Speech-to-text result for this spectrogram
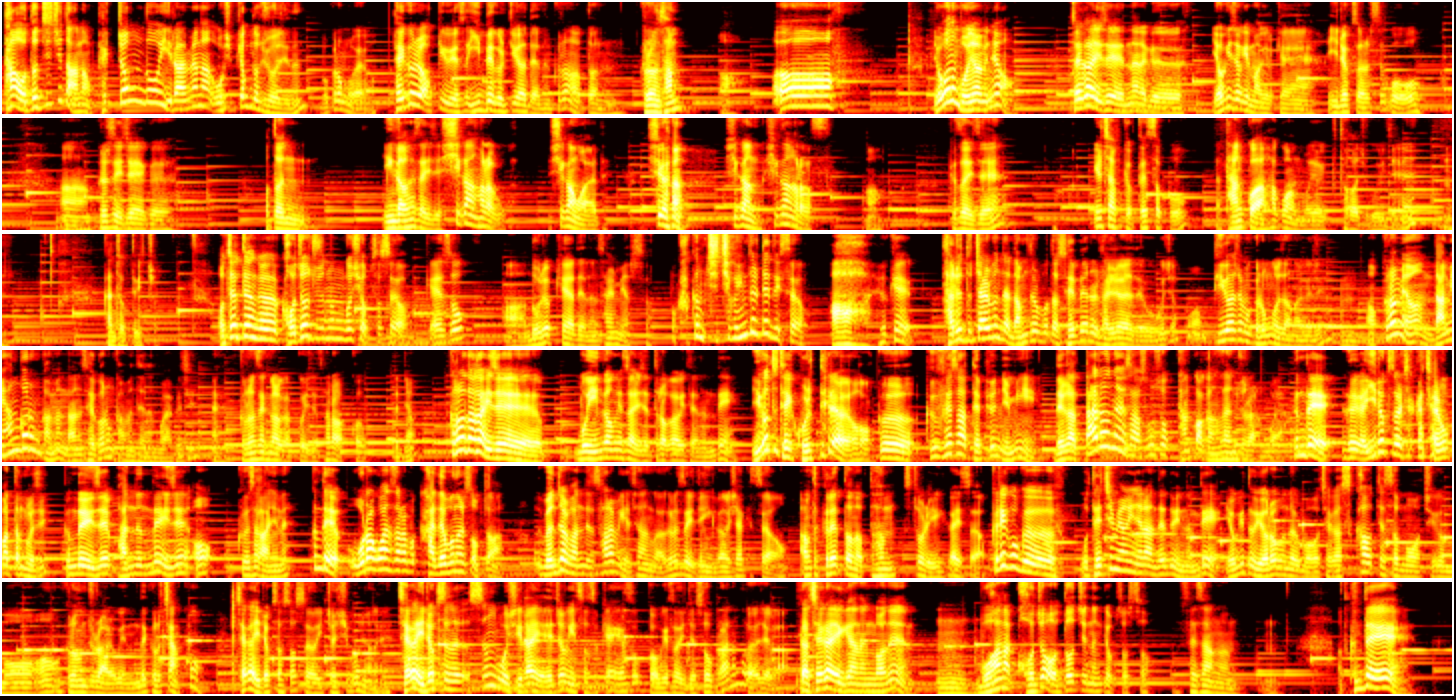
다 얻어지지도 않아. 100 정도 일하면 한 50 정도 주어지는 뭐 그런 거예요. 100을 얻기 위해서 200을 뛰어야 되는 그런 어떤 그런 삶? 어. 어. 요거는 뭐냐면요. 제가 이제 옛날에 그 여기저기 막 이렇게 이력서를 쓰고 어, 그래서 이제 그 어떤 인강 회사 이제 시강하라고 시강 와야 돼. 시강 시강 시강하러 갔어. 어. 그래서 이제 1차 합격도 했었고 단과 학원 뭐 여기 붙어가지고 이제 음, 간 적도 있죠. 어쨌든 그 거저 주는 것이 없었어요. 계속 어, 노력해야 되는 삶이었어. 뭐 가끔 지치고 힘들 때도 있어요. 아 이렇게 다리도 짧은데 남들보다 세 배를 달려야 되고 그죠? 뭐 비유하자면 그런 거잖아, 그지? 음. 어, 그러면 남이 한 걸음 가면 나는 세 걸음 가면 되는 거야, 그지? 예, 그런 생각을 갖고 이제 살아왔거든요. 그러다가 이제 뭐 인강회사 이제 들어가게 되는데 이것도 되게 골 때려요. 그, 그 회사 대표님이 내가 다른 회사 소속 단과 강사인 줄 아는 거야. 근데 그러니까 이력서를 잠깐 잘못 봤던 거지. 근데 이제 봤는데 이제 어? 그 회사가 아니네? 근데 오라고 한 사람을 가 내보낼 수 없잖아. 면접 봤는데 사람이 괜찮은 거야. 그래서 이제 인강을 시작했어요. 아무튼 그랬던 어떤 스토리가 있어요. 그리고 그 뭐 대치명인이라는 데도 있는데 여기도 여러분들 뭐 제가 스카우트해서 뭐 지금 뭐 어, 그런 줄 알고 있는데 그렇지 않고 제가 이력서 썼어요. 2015년에. 제가 이력서 쓴 곳이라 애정이 있어서 계속 거기서 이제 수업을 하는 거예요, 제가. 그러니까 제가 얘기하는 거는 음, 뭐 하나 거저 얻어지는 게 없었어. 세상은. 음. 아, 근데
